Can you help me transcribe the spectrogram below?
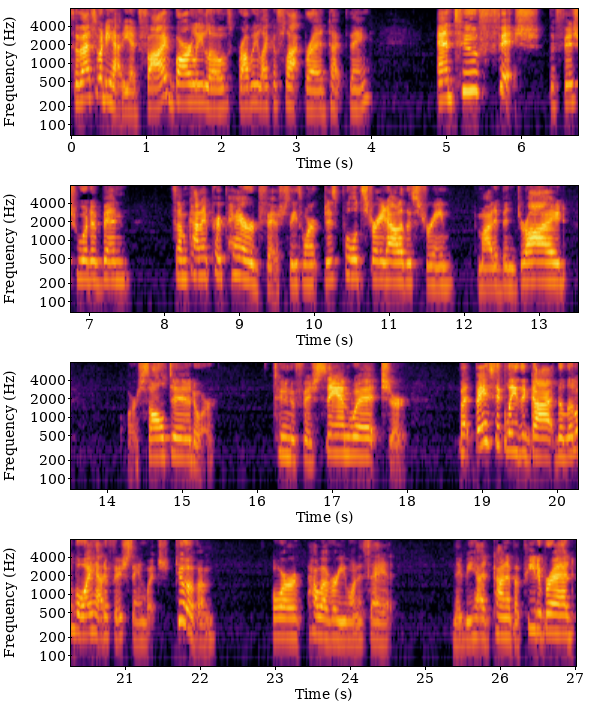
So that's what he had. He had five barley loaves, probably like a flatbread type thing, and two fish. The fish would have been some kind of prepared fish. These weren't just pulled straight out of the stream. It might have been dried or salted or tuna fish sandwich or but basically, the guy, the little boy had a fish sandwich, two of them, or however you want to say it. Maybe had kind of a pita bread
